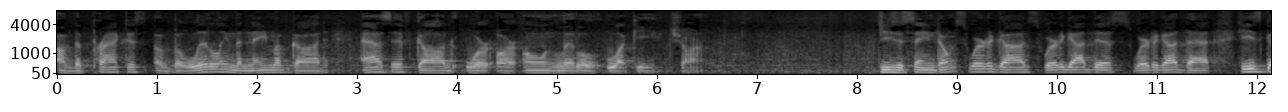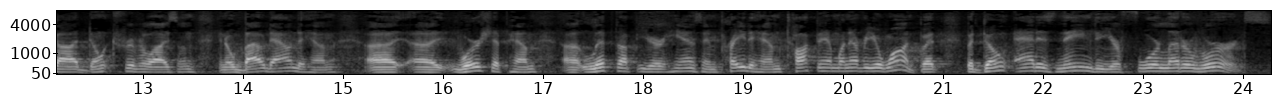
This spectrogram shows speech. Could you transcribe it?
of the practice of belittling the name of God as if God were our own little lucky charm. Jesus saying, don't swear to God, swear to God this, swear to God that. He's God. Don't trivialize Him. You know, bow down to Him, uh, uh, worship Him, uh, lift up your hands and pray to Him. Talk to Him whenever you want, but but don't add His name to your four-letter words.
